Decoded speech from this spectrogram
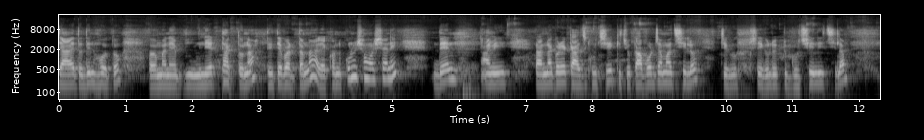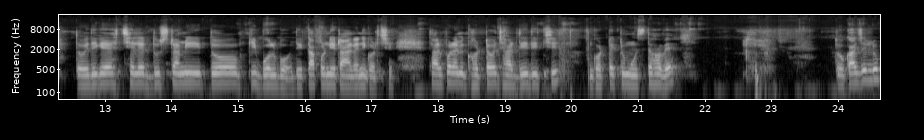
যা এতদিন হতো মানে নেট থাকতো না, দিতে পারতাম না, আর এখন কোনো সমস্যা নেই। দেন আমি রান্নাঘরের কাজ গুছিয়ে কিছু কাপড় জামা ছিল যেগুলো সেগুলো একটু গুছিয়ে নিচ্ছিলাম। তো এদিকে ছেলের দুষ্টামি তো কি বলব যে কাপড় নিয়ে টানাটানি করছে। তারপর আমি ঘরটাও ঝাড় দিয়ে দিচ্ছি, ঘরটা একটু মুছতে হবে। তো কাজের লোক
